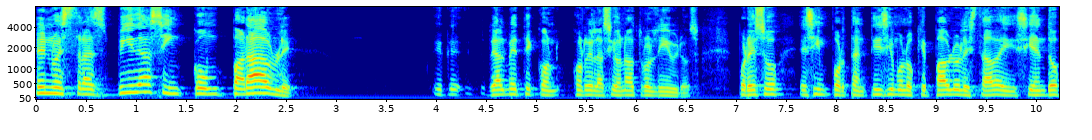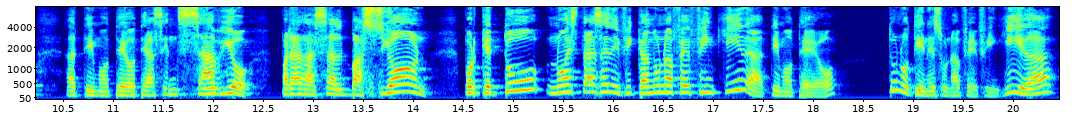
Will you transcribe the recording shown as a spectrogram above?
en nuestras vidas incomparable, realmente con, con, relación a otros libros. Por eso es importantísimo lo que Pablo le estaba diciendo a Timoteo, te hacen sabio para la salvación, porque tú no estás edificando una fe fingida, Timoteo. Tú no tienes una fe fingida.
